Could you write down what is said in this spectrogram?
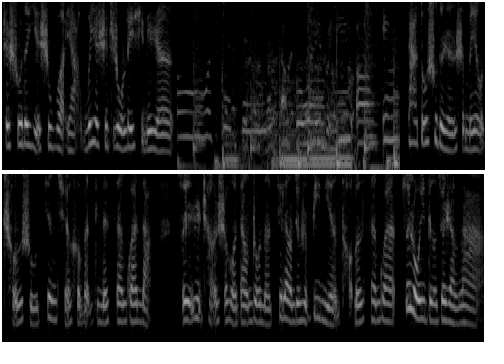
这说的也是我呀，我也是这种类型的人。大多数的人是没有成熟、健全和稳定的三观的，所以日常生活当中呢，尽量就是避免讨论三观，最容易得罪人啦。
